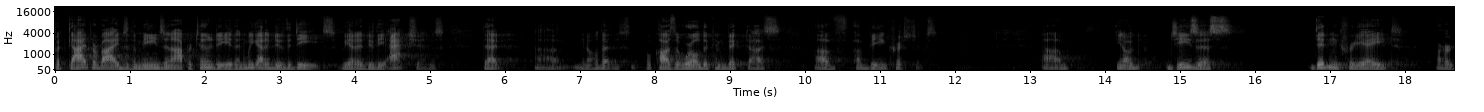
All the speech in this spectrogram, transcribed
but God provides the means and opportunity, then we got to do the deeds. We got to do the actions that uh, you know that will cause the world to convict us of, of being Christians. Um, you know, Jesus didn't create, or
